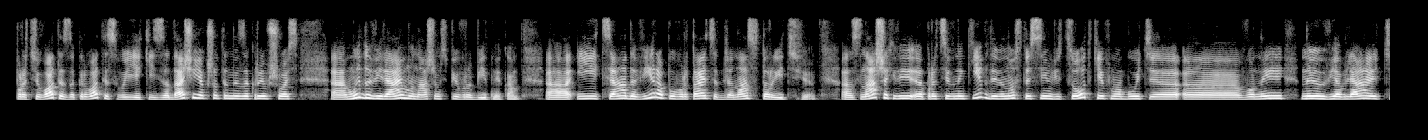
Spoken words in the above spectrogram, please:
працювати, закривати свої якісь задачі, якщо ти не закрив щось. Е, Ми довіряємо нашим співробітникам. Е, І ця довіра повертається для нас сторицею. Е, З наших працівників 97%, мабуть, вони не уявляють,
